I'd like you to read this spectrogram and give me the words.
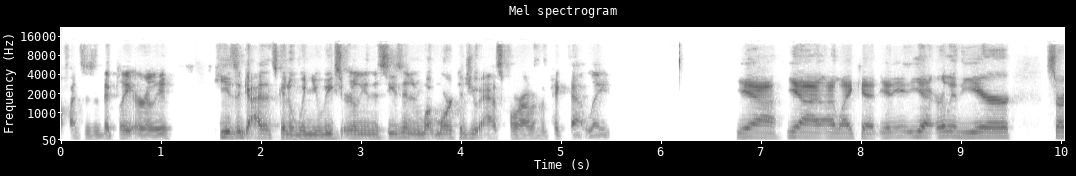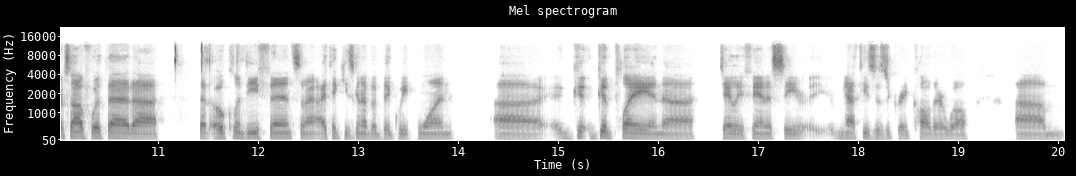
offenses that they play early. He is a guy that's going to win you weeks early in the season. And what more could you ask for out of a pick that late? Yeah, yeah, I like it. Yeah, early in the year starts off with that uh, that Oakland defense, and I think he's going to have a big week one. Uh, good, good play in uh, daily fantasy. Matthews is a great call there. Well, um,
